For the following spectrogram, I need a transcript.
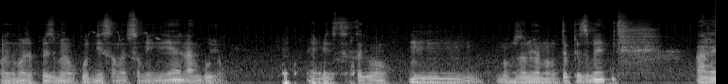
Wiadomo, że pryzmy ogólnie same sobie nie lagują. E, Więc dlatego mm, mam zamioną te pryzmy. Ale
